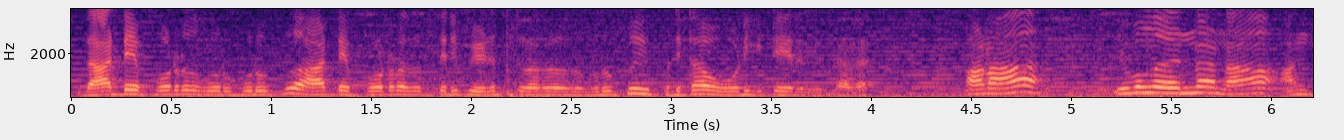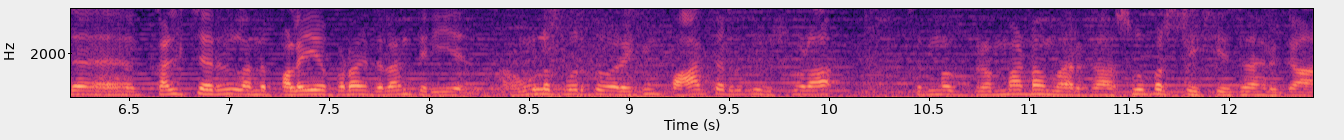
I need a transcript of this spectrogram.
இந்த ஆட்டையை போடுறதுக்கு ஒரு குரூப்பு ஆட்டையை போடுறதை திருப்பி எடுத்துகிட்டு வர ஒரு குரூப்பு இப்படி தான் ஓடிக்கிட்டே இருக்குது கதை. ஆனால் இவங்க என்னன்னா அந்த கல்ச்சரல் அந்த பழைய படம் இதெல்லாம் தெரியாது. அவங்கள பொறுத்த வரைக்கும் பார்க்குறதுக்கு விஷுவலாக செம்ம பிரம்மாண்டமாக இருக்கா சூப்பர் ஸ்டீசியஸாக இருக்கா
